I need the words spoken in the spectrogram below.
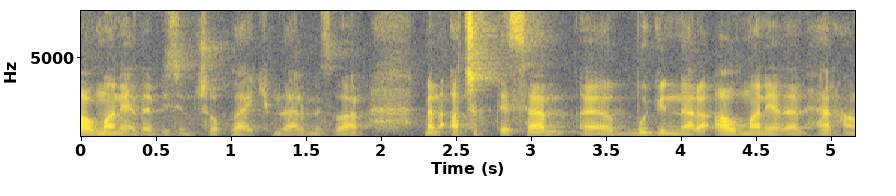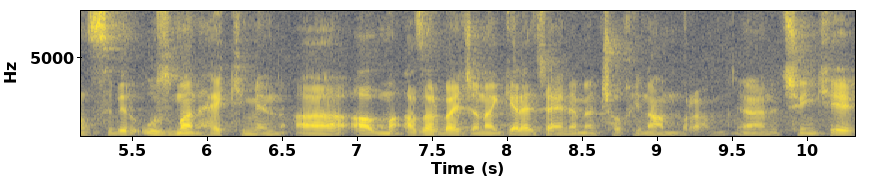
Almaniyada bizim çoxlu həkimlərimiz var. Mən açıq desəm, bu günləri Almaniyadan hər hansı bir uzman həkimin Azərbaycana gələcəyinə mən çox inanmıram. Yəni çünki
